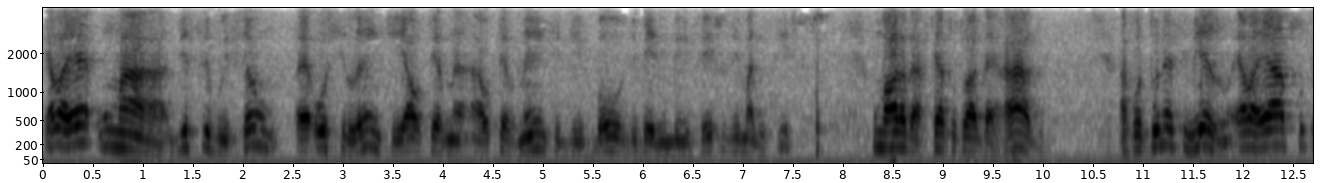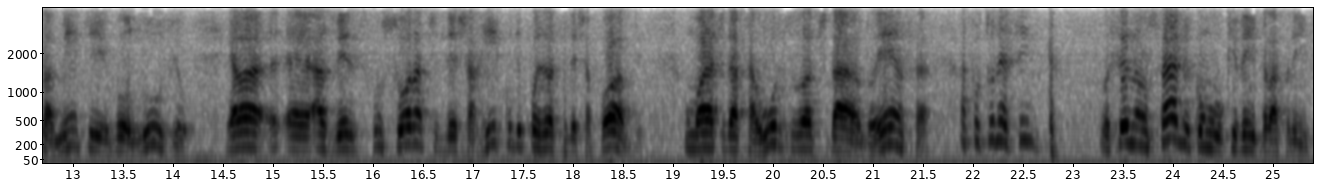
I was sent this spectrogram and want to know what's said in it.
Ela é uma distribuição é, oscilante e alterna, alternante de, bo, de benefícios e malefícios. Uma hora dá certo, outra hora dá errado. A fortuna é assim mesmo, ela é absolutamente volúvel. Ela é, às vezes funciona, te deixa rico, depois ela te deixa pobre. Uma hora te dá saúde, outra hora te dá doença. A fortuna é assim. Você não sabe como o que vem pela frente.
